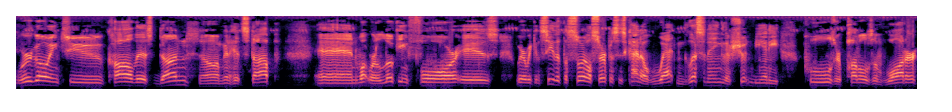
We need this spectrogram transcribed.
We're going to call this done, so I'm going to hit stop. And what we're looking for is where we can see that the soil surface is kind of wet and glistening. There shouldn't be any pools or puddles of water.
